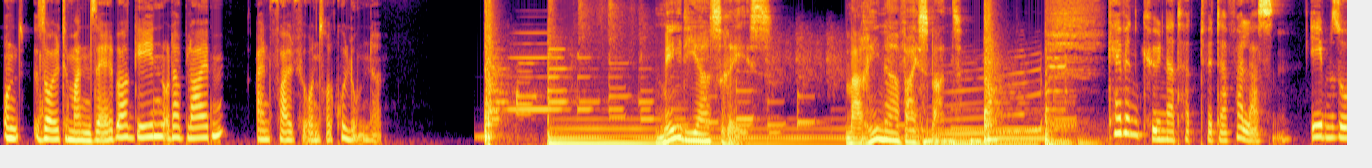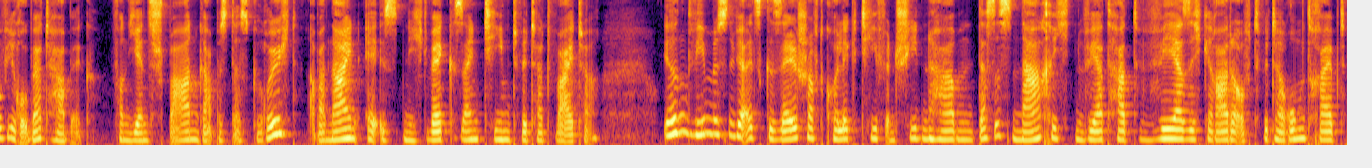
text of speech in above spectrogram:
Und sollte man selber gehen oder bleiben? Ein Fall für unsere Kolumne. Medias Res. Marina Weißband. Kevin Kühnert hat Twitter verlassen ebenso wie Robert Habeck. Von Jens Spahn gab es das Gerücht, aber nein, er ist nicht weg, sein Team twittert weiter. Irgendwie müssen wir als Gesellschaft kollektiv entschieden haben, dass es Nachrichtenwert hat, wer sich gerade auf Twitter rumtreibt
